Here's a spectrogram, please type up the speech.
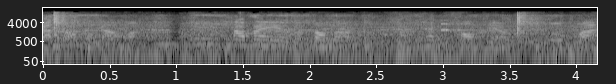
赶早不赶晚，大半夜的到哪儿太不方便了，晚。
